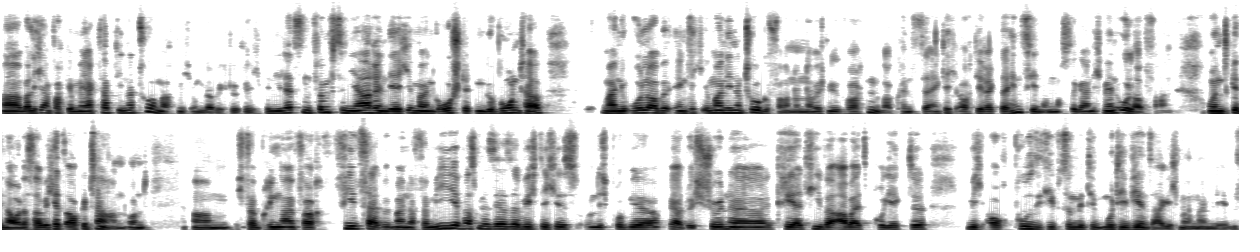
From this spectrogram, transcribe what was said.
äh, weil ich einfach gemerkt habe, die Natur macht mich unglaublich glücklich. Ich bin die letzten 15 Jahre, in der ich immer in Großstädten gewohnt habe, meine Urlaube eigentlich immer in die Natur gefahren. Und dann habe ich mir gefragt, hm, da könntest du eigentlich auch direkt dahin ziehen, dann musst du gar nicht mehr in Urlaub fahren. Und genau das habe ich jetzt auch getan. Und ähm, ich verbringe einfach viel Zeit mit meiner Familie, was mir sehr, sehr wichtig ist. Und ich probiere ja durch schöne kreative Arbeitsprojekte mich auch positiv zu motivieren, sage ich mal, in meinem Leben.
